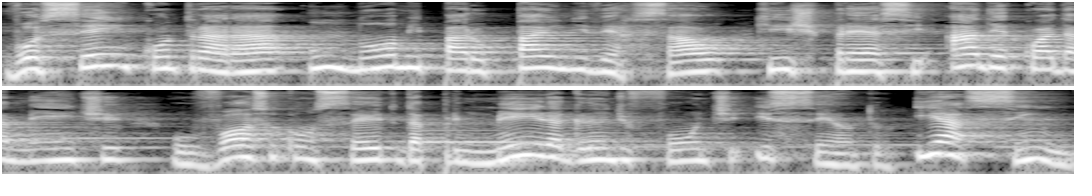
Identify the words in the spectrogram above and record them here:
você encontrará um nome para o Pai Universal que expresse adequadamente o vosso conceito da primeira grande fonte e centro. E assim,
